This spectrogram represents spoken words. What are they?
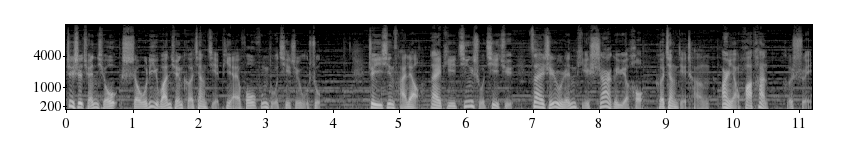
这是全球首例完全可降解 PFO 封堵器植入术。这一新材料代替金属器具，在植入人体十二个月后，可降解成二氧化碳和水。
